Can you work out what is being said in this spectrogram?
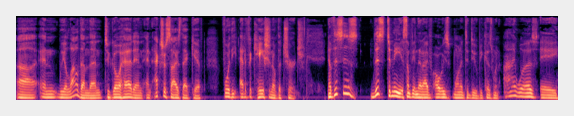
uh, and we allow them then to go ahead and, and exercise that gift for the edification of the church. Now this is this to me is something that I've always wanted to do because when I was a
